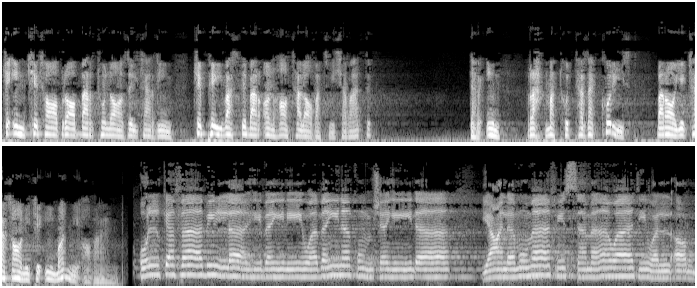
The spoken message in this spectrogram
که این کتاب را بر تو نازل کردیم که پیوسته بر آنها تلاوت می شود در این رحمت و تذکری است برای کسانی که ایمان می آورند قل كفى بالله بینی و بینکم شهیدا. یعلم ما فی السماوات والارض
